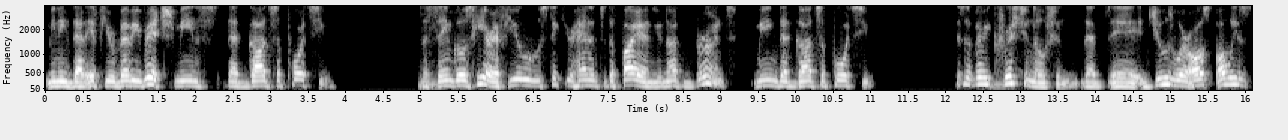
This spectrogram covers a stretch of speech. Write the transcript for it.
meaning that if you're very rich, means that God supports you. The mm-hmm. same goes here. If you stick your hand into the fire and you're not burnt, meaning that God supports you. This is a very mm-hmm. Christian notion that uh, Jews were always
